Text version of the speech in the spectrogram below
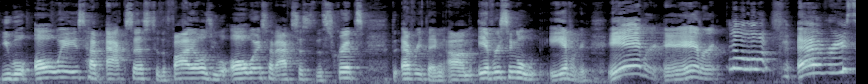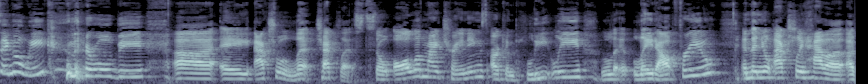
You will always have access to the files. You will always have access to the scripts, everything. Um, every single, every, every, every, every single week there will be uh, a actual checklist. So all of my trainings are completely laid out for you, and then you'll actually have a, a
